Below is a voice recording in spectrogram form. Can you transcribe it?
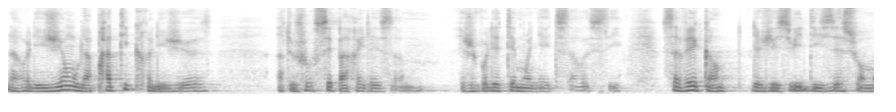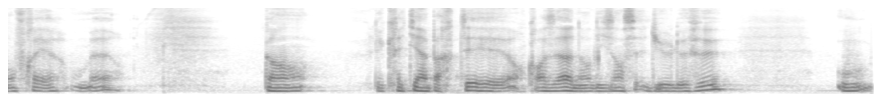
La religion ou la pratique religieuse a toujours séparé les hommes. Et je voulais témoigner de ça aussi. Vous savez, quand les jésuites disaient Sois mon frère ou meurs, quand les chrétiens partaient en croisade en disant Dieu le veut, ou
